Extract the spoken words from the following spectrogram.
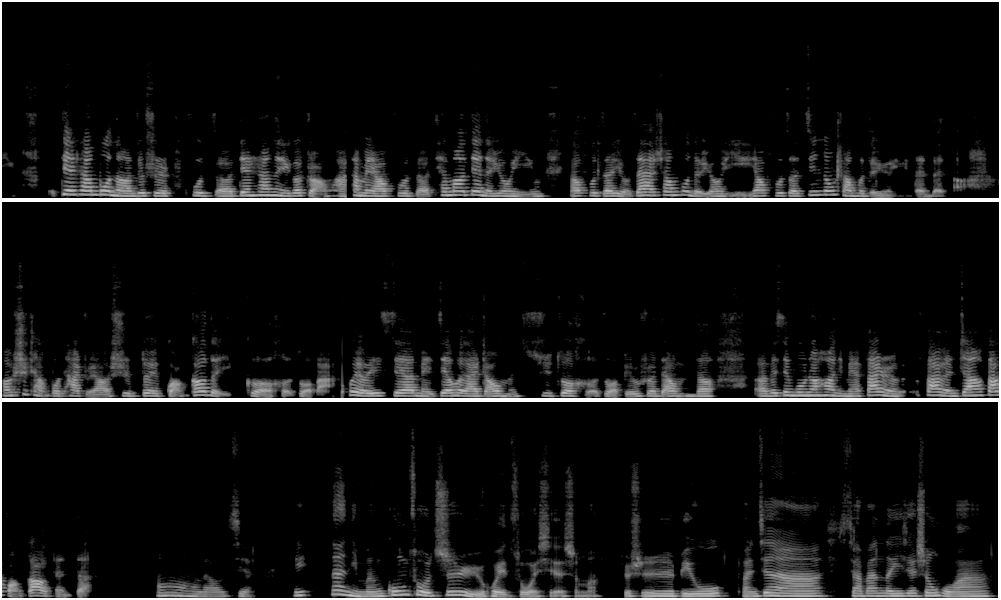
电商部呢就是负责电商的一个转化，他们要负责天猫店的运营，要负责有在商铺的运营，要负责京东商铺的运营等等的。然后市场部它主要是对广告的一个合作吧，会有一些媒介会来找我们去做合作，比如说在我们的呃微信公众号里面发人发文章、发广告等等。哦，了解。诶，那你们工作之余会做些什么？就是比如团建啊，下班的一些生活啊。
